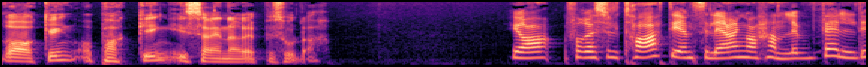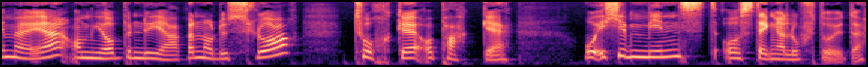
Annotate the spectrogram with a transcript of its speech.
raking og pakking i senere episoder. Ja, for resultatet i ensileringa handler veldig mye om jobben du gjør når du slår, tørker og pakker, og ikke minst å stenge lufta ute.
